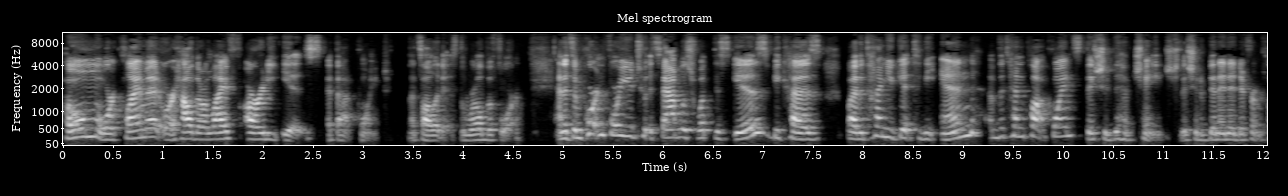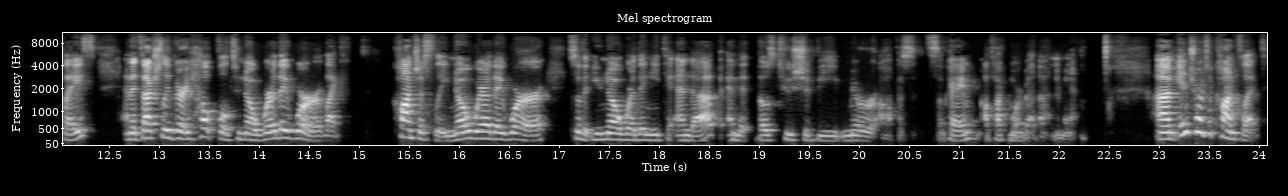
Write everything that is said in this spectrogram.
home or climate or how their life already is at that point. That's all it is, the world before. And it's important for you to establish what this is because by the time you get to the end of the 10 plot points, they should have changed. They should have been in a different place. And it's actually very helpful to know where they were, like consciously know where they were so that you know where they need to end up and that those two should be mirror opposites. Okay, I'll talk more about that in a minute. Um, intro to conflict.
